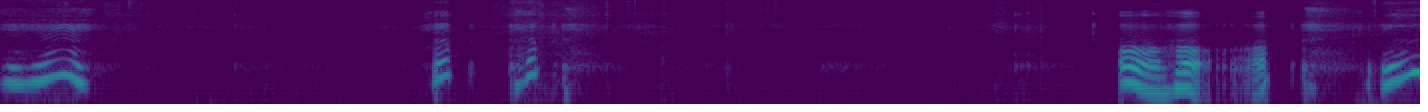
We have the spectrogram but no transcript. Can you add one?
อืมฮึบฮึบโอ้โหนี่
